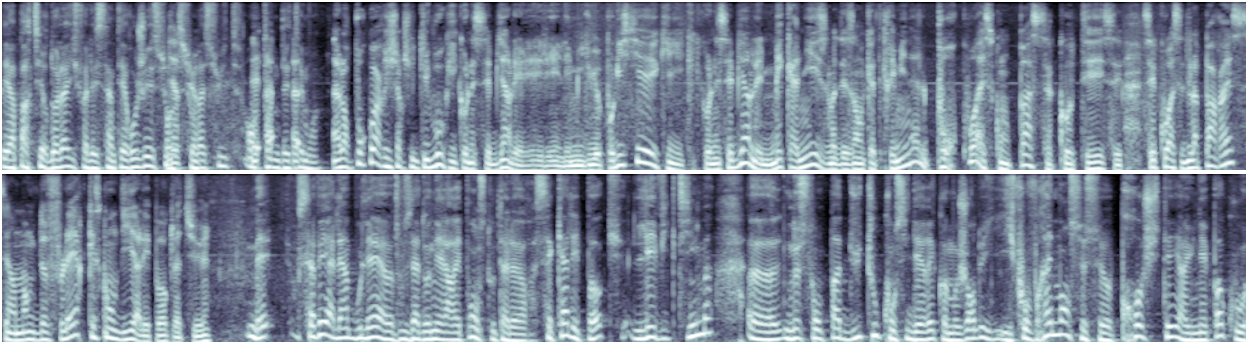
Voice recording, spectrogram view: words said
Et à partir de là, il fallait s'interroger sur, sur la suite, entendre des euh, témoins. Alors pourquoi Richard vous qui connaissez bien les, les- les milieux policiers, qui, qui connaissez bien les mécanismes des enquêtes criminelles, pourquoi est-ce qu'on passe à côté? C'est c'est quoi? C'est de la paresse? C'est un manque de flair? Qu'est-ce qu'on dit à l'époque là-dessus? Mais Vous savez, Alain Boulet euh, vous a donné la réponse tout à l'heure. C'est qu'à l'époque, les victimes euh, ne sont pas du tout considérées comme aujourd'hui. Il faut vraiment se, se, projeter à une époque où...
